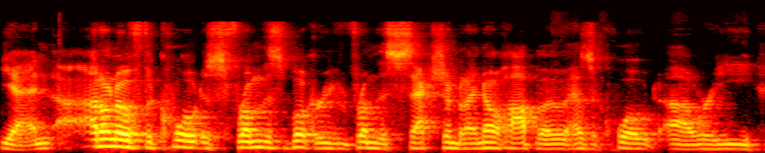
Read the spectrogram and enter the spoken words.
yeah, and I don't know if the quote is from this book or even from this section, but I know Hoppe has a quote uh, where he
